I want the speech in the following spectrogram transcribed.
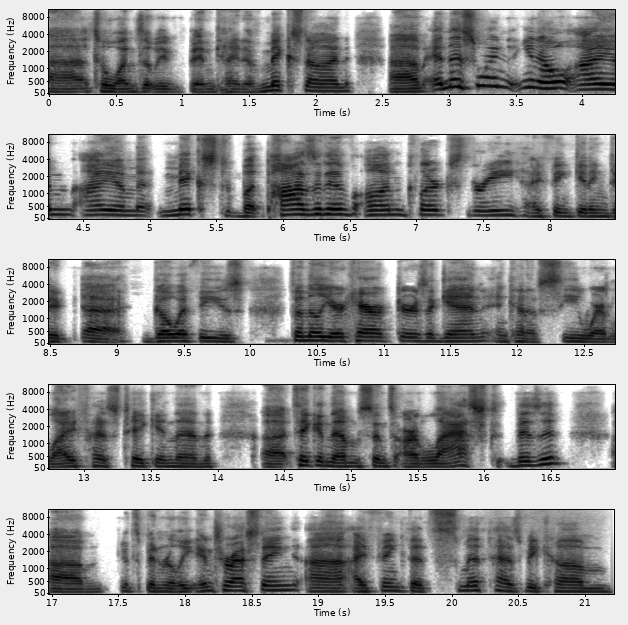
uh, to ones that we've been kind of mixed on. Um, and this one, you know, I am I am mixed but positive on Clerks Three. I think getting to uh, go with these familiar characters again and kind of see where life has taken them uh, taken them since our last visit. Um, it's been really interesting. Uh, I think that Smith has become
